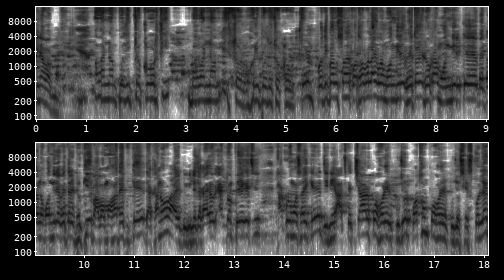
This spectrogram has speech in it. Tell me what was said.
কি নাম আপনার? আমার নাম প্রদীপ চক্রবর্তী বাবার নাম ঈশ্বর হরিপদ চক্রবর্তী। চলুন প্রদীপ বাবুর সঙ্গে কথা বলা এবং মন্দিরের ভেতরে ঢোকা মন্দিরকে ভেতরে মন্দিরের ভেতরে ঢুকিয়ে বাবা মহাদেবকে দেখানো আর বিভিন্ন জায়গায়। একদম পেয়ে গেছি ঠাকুর মশাইকে যিনি আজকে চার প্রহরের পুজোর প্রথম প্রহরের পুজো শেষ করলেন।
